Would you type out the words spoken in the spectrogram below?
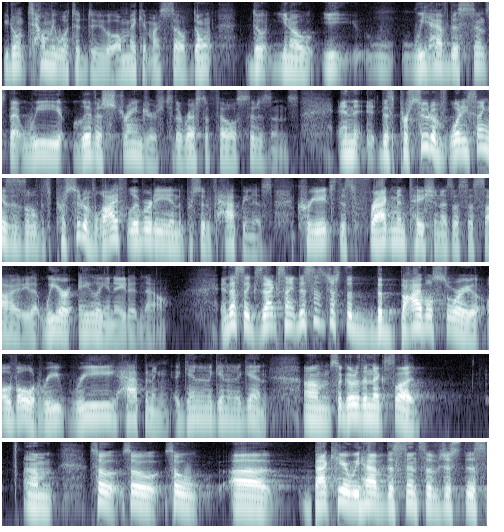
you don't tell me what to do. I'll make it myself. Don't, don't you know, you, we have this sense that we live as strangers to the rest of fellow citizens. And this pursuit of, what he's saying is, is this pursuit of life, liberty, and the pursuit of happiness creates this fragmentation as a society that we are alienated now. And that's the exact same, this is just the, the Bible story of old, re, re happening again and again and again. Um, so go to the next slide. Um, so, so, so, uh, back here we have the sense of just this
